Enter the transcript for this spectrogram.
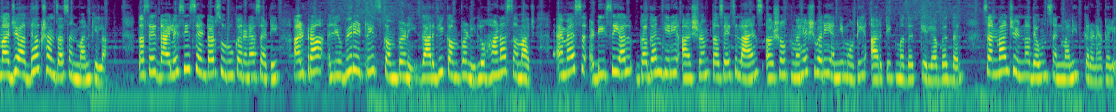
माजी अध्यक्षांचा सन्मान केला. तसेच डायलिसिस सेंटर सुरू करण्यासाठी ultra laboratories company Gargi company Lohana समाज M S D C L Gaganagiri Ashram तसेच लायन्स अशोक महेश्वरी यांनी मोठी आर्थिक मदत केल्याबद्दल सन्मान चिन्ह देऊन सन्मानित करण्यात आले.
